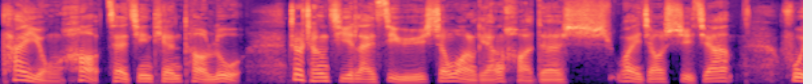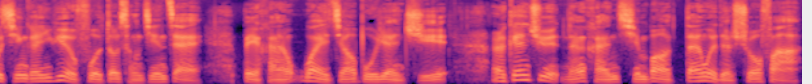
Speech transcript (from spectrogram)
泰永浩在今天透露，赵成吉来自于声望良好的外交世家，父亲跟岳父都曾经在北韩外交部任职。而根据南韩情报单位的说法，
